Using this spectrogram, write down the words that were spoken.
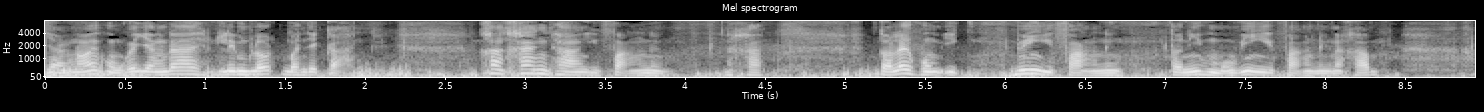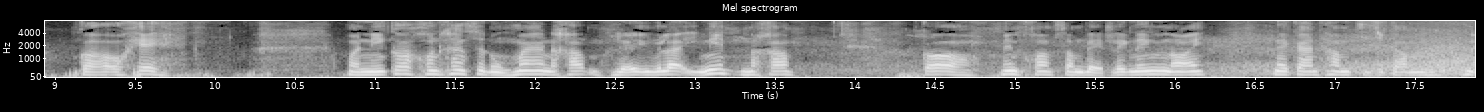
อย่างน้อยผมก็ยังได้ริมรถบรรยากาศ ข้างๆทางอีกฝั่งหนึ่งนะครับ ตอนแรกผมอีกวิ่งอีกฝั่งหนึ่งตอนนี้ผมวิ่งอีกฝั่งหนึ่งนะครับ ก็โอเค วันนี้ก็ค่อนข้างสนุกมากนะครับเหลืออีกเวลาอีกนิดนะครับ ก็เป็นความสำเร็จเล็กๆน้อยในการทำกิจกรรมใน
